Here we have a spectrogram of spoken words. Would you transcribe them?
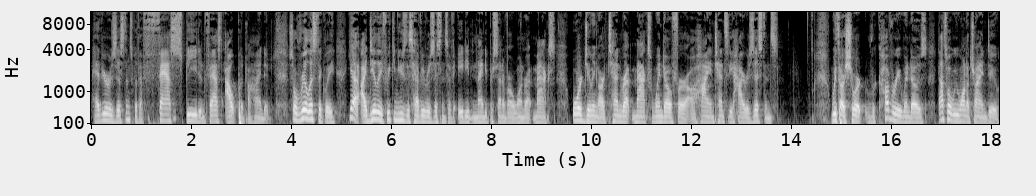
heavy resistance with a fast speed and fast output behind it. So realistically, yeah, ideally, if we can use this heavy resistance of 80 to 90% of our one rep max or doing our 10 rep max window for a high intensity, high resistance, with our short recovery windows, that's what we want to try and do.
